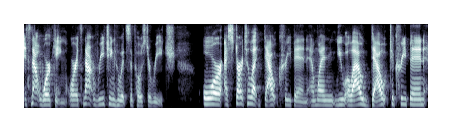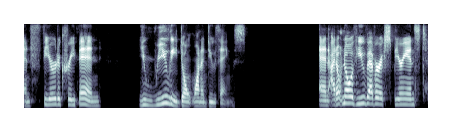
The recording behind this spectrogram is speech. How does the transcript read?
it's not working or it's not reaching who it's supposed to reach or I start to let doubt creep in. And when you allow doubt to creep in and fear to creep in, you really don't want to do things. And I don't know if you've ever experienced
